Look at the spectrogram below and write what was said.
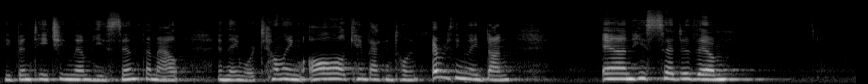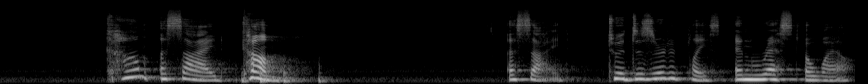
He'd been teaching them, he sent them out, and they were telling him all, came back and told him everything they'd done. And he said to them, Come aside, come aside to a deserted place and rest a while.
